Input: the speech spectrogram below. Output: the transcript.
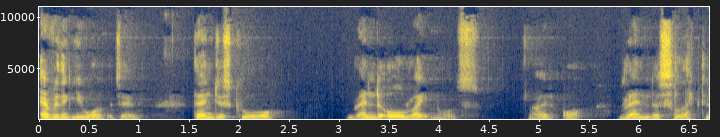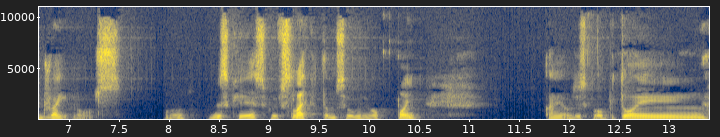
Everything you want to do. Then just go render all write nodes, right? Or render selected write nodes. Well, in this case, we've selected them, so we're going to go boing. And it'll just go boing.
